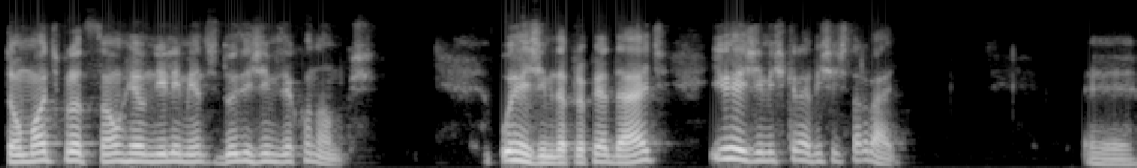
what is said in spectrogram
então, o modo de produção reuniu elementos de dois regimes econômicos: o regime da propriedade e o regime escravista de trabalho. É,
